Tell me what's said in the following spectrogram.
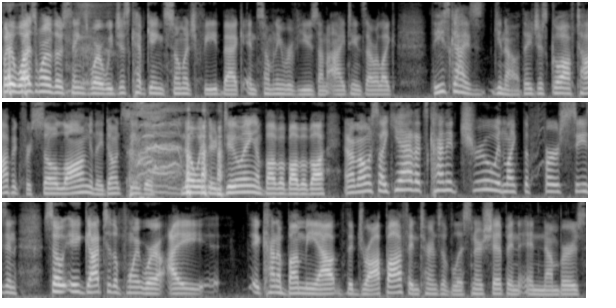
but it was one of those things where we just kept getting so much feedback and so many reviews on iTunes that were like, these guys, you know, they just go off topic for so long and they don't seem to know what they're doing and blah blah blah blah blah. And I'm almost like, yeah, that's kind of true in like the first season. So it got to the point where I it kind of bummed me out the drop off in terms of listenership and, and numbers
